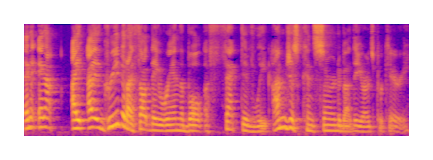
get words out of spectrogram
And and I, I, agree that I thought they ran the ball effectively. I'm just concerned about the yards per carry.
